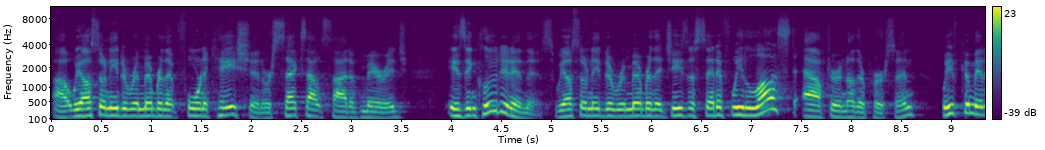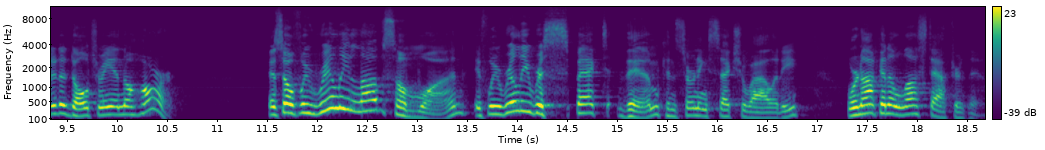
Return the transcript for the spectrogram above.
Uh, we also need to remember that fornication or sex outside of marriage is included in this. We also need to remember that Jesus said if we lust after another person, we've committed adultery in the heart. And so, if we really love someone, if we really respect them concerning sexuality, we're not going to lust after them.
